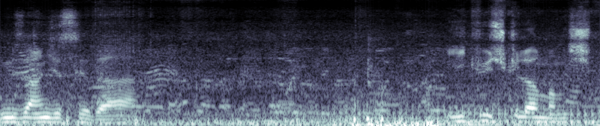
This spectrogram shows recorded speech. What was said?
Poşetimiz anca sığdı ha. İyi ki 3 kilo almamışım.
